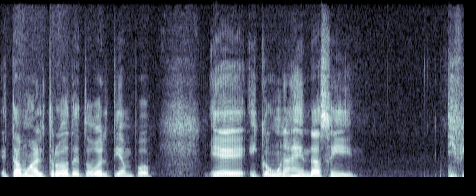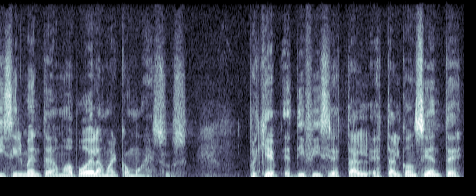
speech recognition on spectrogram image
estamos al trote todo el tiempo. Eh, y con una agenda así, difícilmente vamos a poder amar como Jesús porque es difícil estar, estar consciente,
